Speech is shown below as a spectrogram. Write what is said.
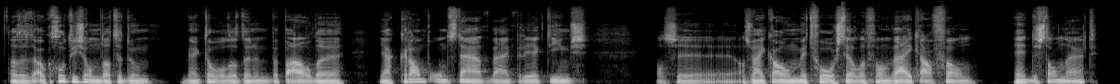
dat het ook goed is om dat te doen. Ik merk toch wel dat er een bepaalde ja, kramp ontstaat bij projectteams. Als, als wij komen met voorstellen van wijk af van hè, de standaard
